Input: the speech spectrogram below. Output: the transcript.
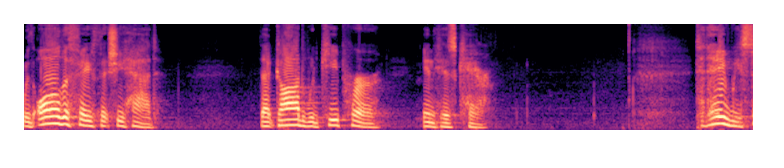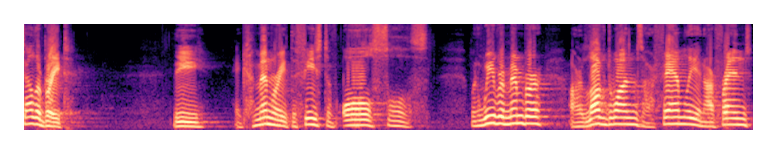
with all the faith that she had that God would keep her in his care. Today we celebrate the and commemorate the feast of all souls. When we remember our loved ones, our family, and our friends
